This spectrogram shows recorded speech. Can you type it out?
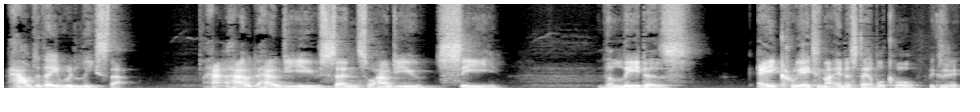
How do they release that? How, how do you sense or how do you see the leaders a creating that inner stable core because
